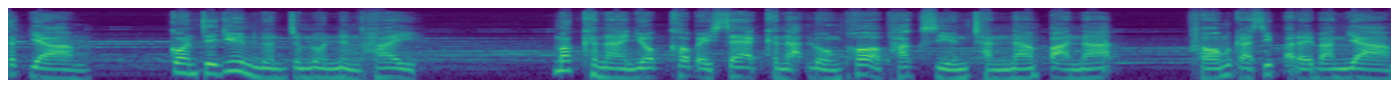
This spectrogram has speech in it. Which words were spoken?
สักอย่าง ก่อนจะยื่นเงินจำนวนหนึ่งให้ มัคคณายกเข้าไปแทรกขณะหลวงพ่อพักเสียงฉันน้ำปานะ พร้อมกระซิบอะไรบางอย่าง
